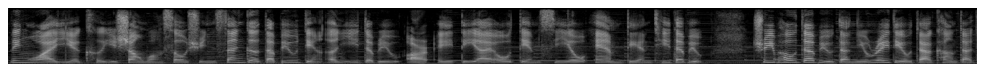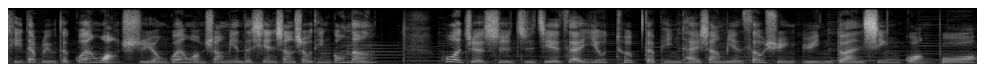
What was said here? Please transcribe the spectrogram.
另外也可以上网搜寻三个 W 点 N E W R A D I O 点 C O M 点 T W。Triple W 的 New Radio 点 com 的 T W 的官网，使用官网上面的线上收听功能，或者是直接在 YouTube 的平台上面搜寻云端新广播，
